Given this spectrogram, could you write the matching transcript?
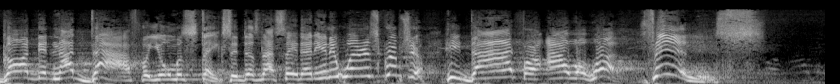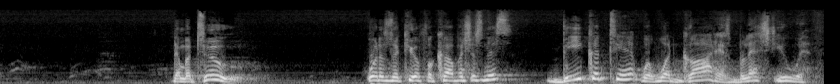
God did not die for your mistakes. It does not say that anywhere in scripture. He died for our what? Sins. Number two, what is the cure for covetousness? Be content with what God has blessed you with.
